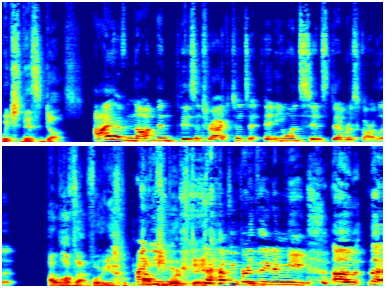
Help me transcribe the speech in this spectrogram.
which this does. I have not been this attracted to anyone since Debrah Scarlett. I love that for you. I Happy mean, birthday. happy birthday to me. Um, not,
